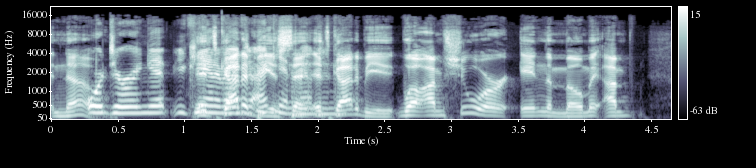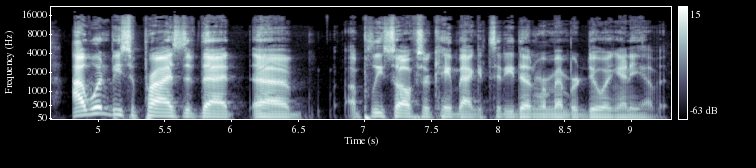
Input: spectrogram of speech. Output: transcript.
no. Or during it, you can't It's got to be. A sen- it's got to be. Well, I'm sure in the moment. I'm. I wouldn't be surprised if that uh, a police officer came back and said he doesn't remember doing any of it.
